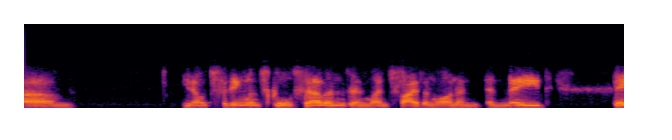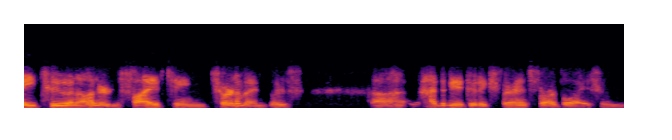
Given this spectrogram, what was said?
um, you know, it's for England school sevens and went five and one and, and made day two in a 105 team tournament was uh, had to be a good experience for our boys. And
